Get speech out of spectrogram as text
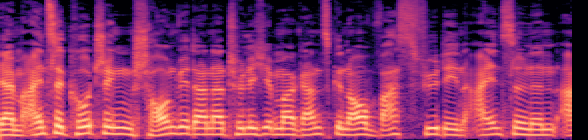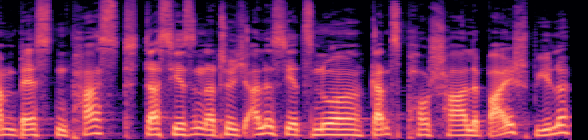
Ja, im Einzelcoaching schauen wir da natürlich immer ganz genau, was für den Einzelnen am besten passt. Das hier sind natürlich alles jetzt nur ganz pauschale Beispiele.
